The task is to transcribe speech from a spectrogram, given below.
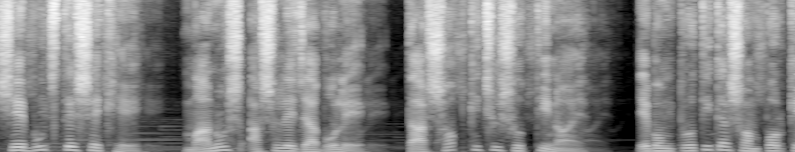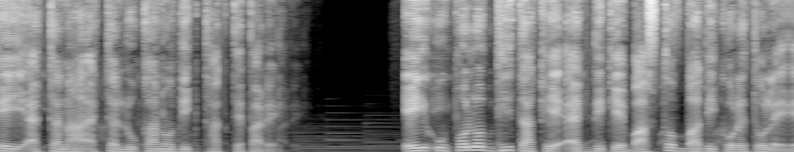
সে বুঝতে শেখে, মানুষ আসলে যা বলে, তার সবকিছু সত্যি নয়, এবং প্রতিটা সম্পর্কেই একটা না একটা লুকানো দিক থাকতে পারে। এই উপলব্ধি তাকে একদিকে বাস্তববাদী করে তোলে,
